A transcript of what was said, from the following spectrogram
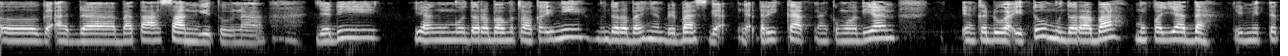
Uh, gak ada batasan gitu. Nah jadi yang mudorobah mutlakoh ini mudorobahnya bebas. Gak nggak terikat. Nah kemudian yang kedua itu mudorobah mukoyadah limited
